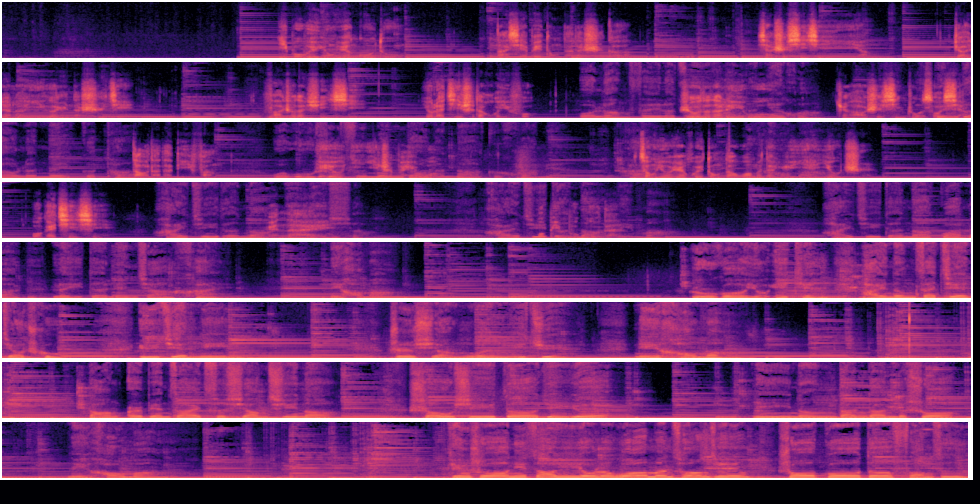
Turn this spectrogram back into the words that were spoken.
你不会永远孤独。那些被懂得的时刻，像是星星一样，照亮了一个人的世界。发出的讯息有了及时的回复，收到的礼物正好是心中所想。到达的地方，也有你一直陪我。总有人会懂得我们的欲言又止，我该庆幸。原来我并不孤单。还记得那挂满泪的脸颊，还你好吗？如果有一天还能在街角处遇见你，只想问一句。你好吗？当耳边再次响起那熟悉的音乐，你能淡淡的说你好吗？听说你早已有了我们曾经说过的房子，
